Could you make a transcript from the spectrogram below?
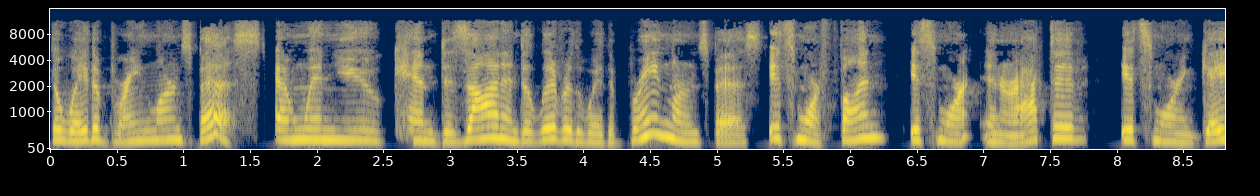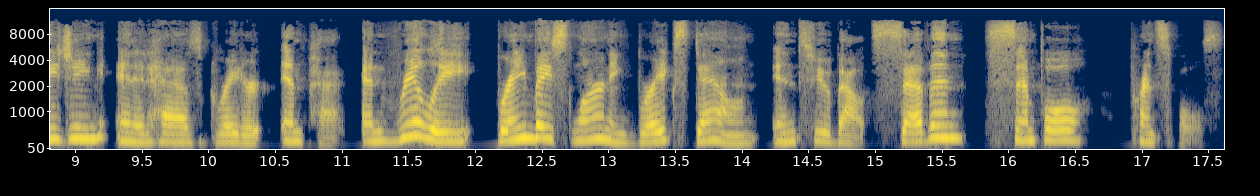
the way the brain learns best. And when you can design and deliver the way the brain learns best, it's more fun, it's more interactive, it's more engaging, and it has greater impact. And really, brain based learning breaks down into about seven simple principles.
